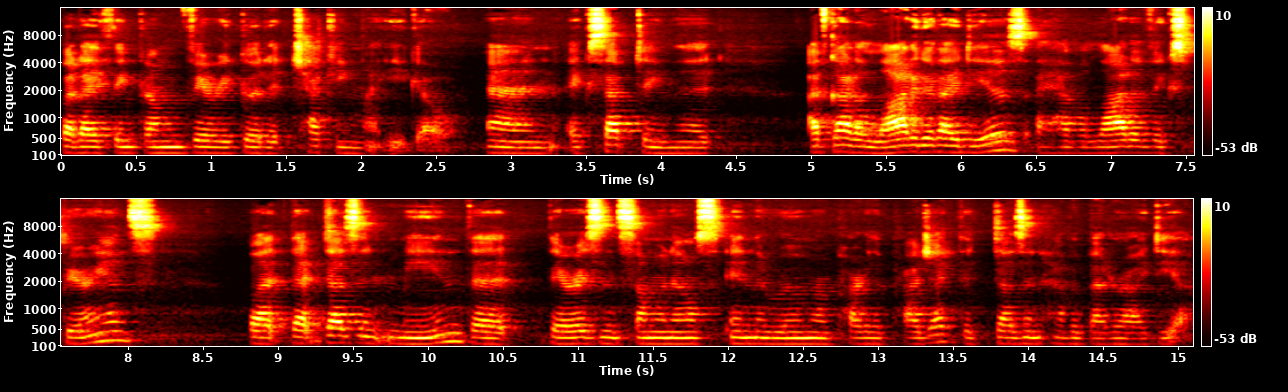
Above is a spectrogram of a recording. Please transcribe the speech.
but I think I'm very good at checking my ego and accepting that I've got a lot of good ideas, I have a lot of experience, but that doesn't mean that there isn't someone else in the room or part of the project that doesn't have a better idea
